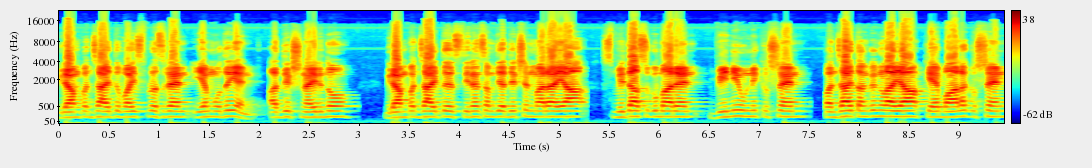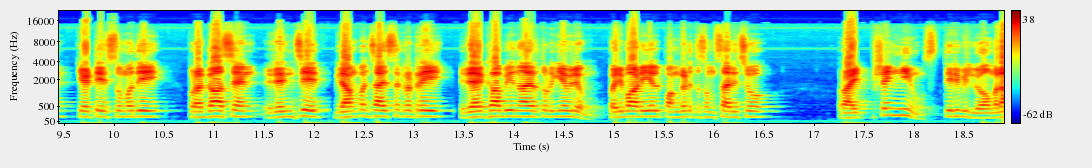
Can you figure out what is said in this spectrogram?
ഗ്രാമപഞ്ചായത്ത് വൈസ് പ്രസിഡന്റ് എം ഉദയൻ അധ്യക്ഷനായിരുന്നു. ഗ്രാമപഞ്ചായത്ത് സ്ഥിരം സമിതി അധ്യക്ഷന്മാരായ സ്മിത സുകുമാരൻ വിനി ഉണ്ണികൃഷ്ണൻ പഞ്ചായത്ത് അംഗങ്ങളായ K Balakrishnan K T Sumathi Prakashan Ranjith ഗ്രാമപഞ്ചായത്ത് സെക്രട്ടറി രേഖ ബി നായർ തുടങ്ങിയവരും പരിപാടിയിൽ പങ്കെടുത്ത് സംസാരിച്ചു. Right news Thiruvilwamala.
